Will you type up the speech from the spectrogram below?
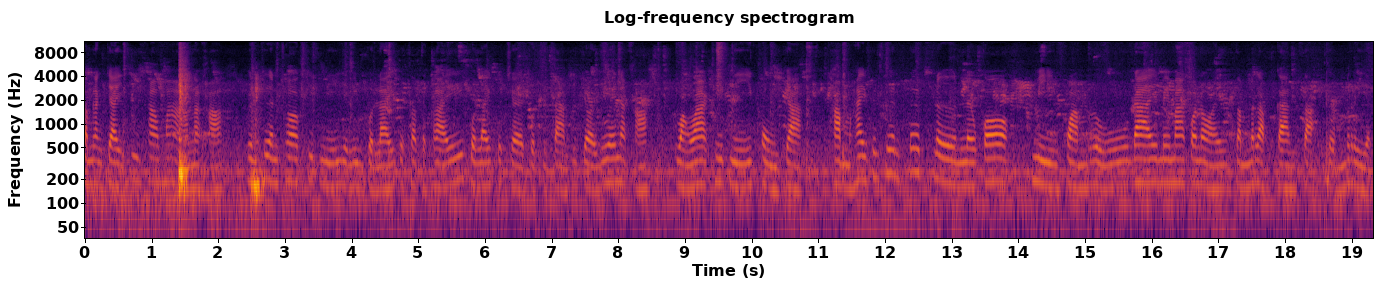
กำลังใจที่เข้ามานะคะ เพื่อนๆชอบคลิปนี้อย่าลืมกดไลค์กด subscribe กดไลค์กดแชร์กดติดตามพี่จอยด้วยนะคะ หวังว่าคลิปนี้คงจะทำให้เพื่อนๆเพลิดเพลินแล้วก็มีความรู้ได้ไม่มากก็น้อยสำหรับการสะสมเหรียญ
